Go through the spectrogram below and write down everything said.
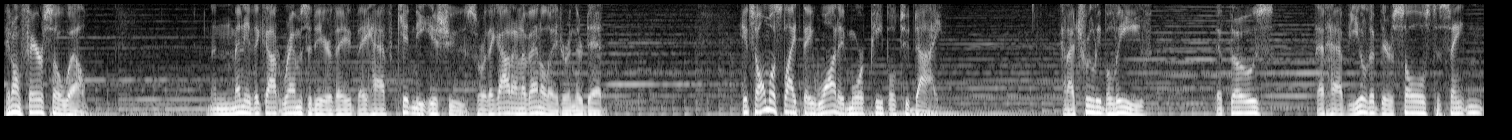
they don't fare so well. And many that got Remdesivir, they, they have kidney issues or they got on a ventilator and they're dead. It's almost like they wanted more people to die. And I truly believe that those that have yielded their souls to Satan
